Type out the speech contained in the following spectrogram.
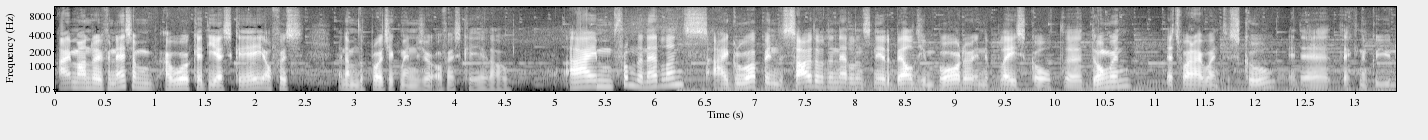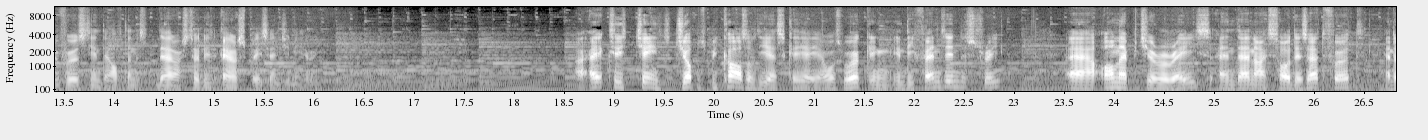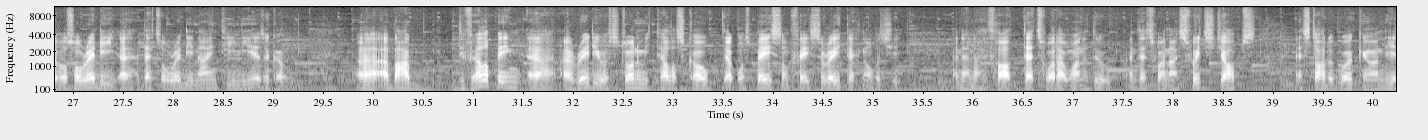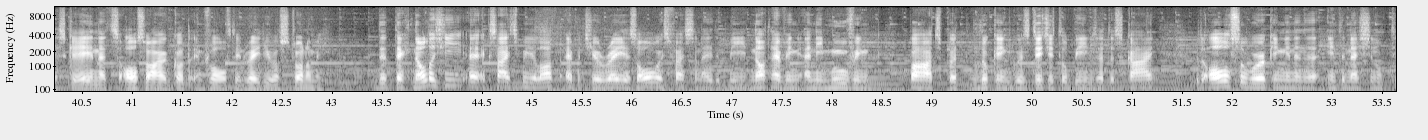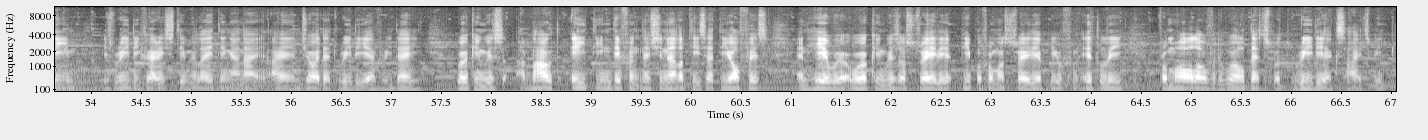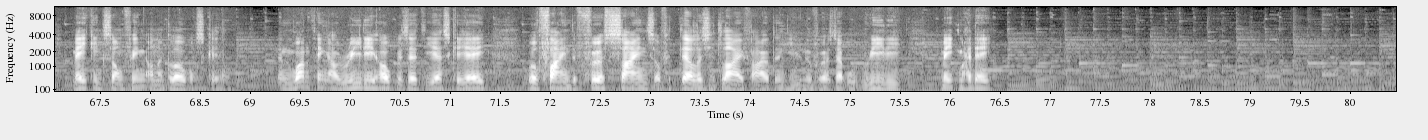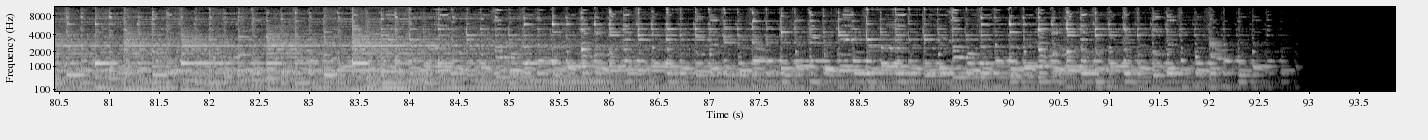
I'm André van Ness, I'm, I work at the SKA office and I'm the project manager of SKA Low. I'm from the Netherlands. I grew up in the south of the Netherlands near the Belgian border in a place called uh, Dongen. That's where I went to school at the Technical University in Delft and there I studied aerospace engineering. I actually changed jobs because of the SKA. I was working in defense industry uh, on aperture arrays and then I saw this advert and that was already, uh, that's already 19 years ago uh, about developing a, a, radio astronomy telescope that was based on phased array technology. And then I thought that's what I want to do. And that's when I switched jobs and started working on the SKA and that's also how I got involved in radio astronomy. The technology uh, excites me a lot. Aperture array has always fascinated me, not having any moving parts but looking with digital beams at the sky. But also working in an international team is really very stimulating and I, I, enjoy that really every day. Working with about 18 different nationalities at the office and here we're working with Australia, people from Australia, people from Italy, from all over the world. That's what really excites me, making something on a global scale. And one thing I really hope is that the SKA will find the first signs of intelligent life out in the universe. That would really make my day.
